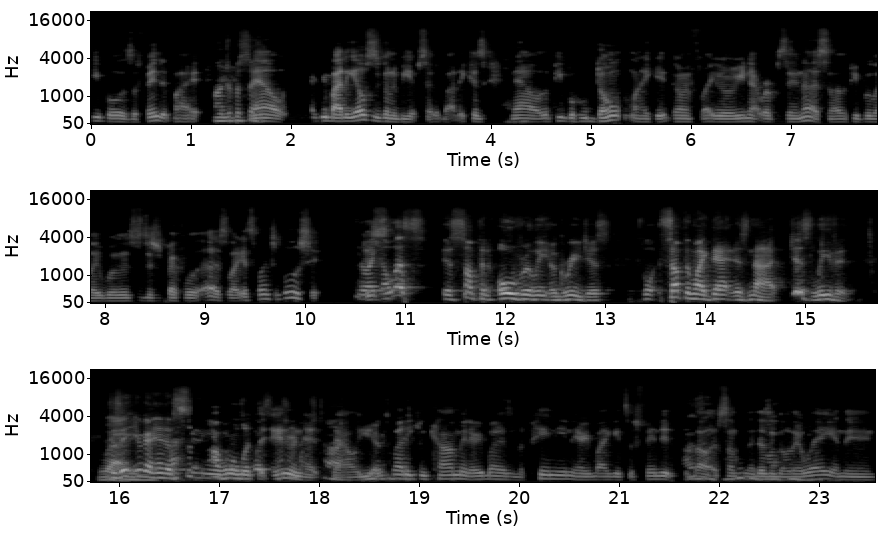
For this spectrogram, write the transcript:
people is offended by it. Hundred percent. Now everybody else is going to be upset about it because now the people who don't like it don't like, oh, you're not representing us. And other people are like, well, this is disrespectful to us. Like it's a bunch of bullshit. Like unless it's something overly egregious, something like that is not. Just leave it because right. you're gonna end up That's spending your with the wasting too much internet time. now. You, everybody can comment, everybody has an opinion, everybody gets offended about like, if something that doesn't go their way, and then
